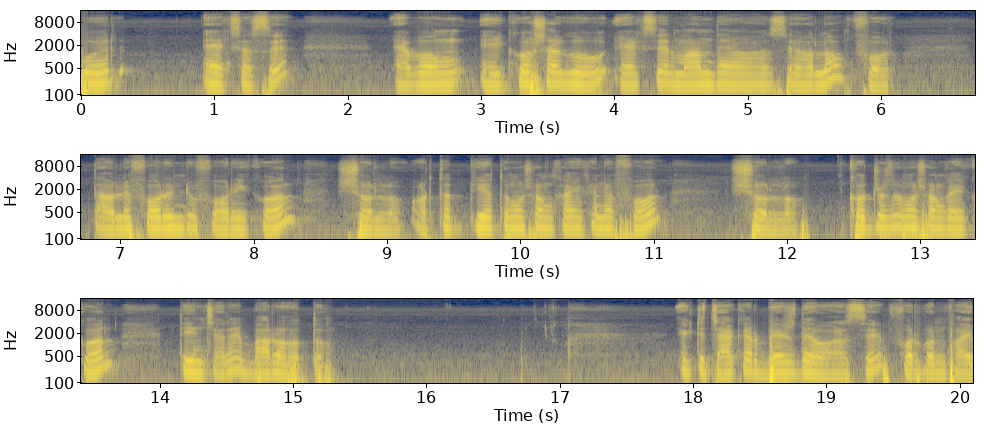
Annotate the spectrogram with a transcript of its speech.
বইয়ের এক্স আছে, এবং এই গসাগু এক্সের মান দেওয়া আছে হলো ফোর তাহলে ফোর ইন্টু ফোর ইকুয়াল ষোলো, অর্থাৎ বৃহত্তম সংখ্যা এখানে ফোর ষোলো। ক্ষুদ্রতম সংখ্যা ইকুয়াল তিন চারে বারো হতো। একটি চাকার ব্যাস দেওয়া আছে ফোর পয়েন্ট ফাইভ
